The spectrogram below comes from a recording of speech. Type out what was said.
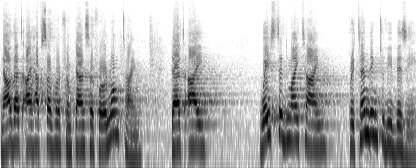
now that I have suffered from cancer for a long time, that I wasted my time pretending to be busy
